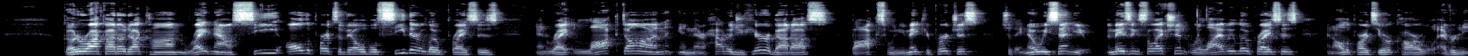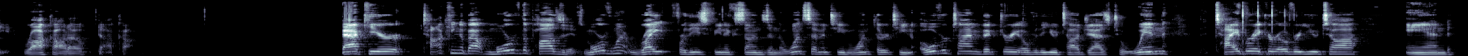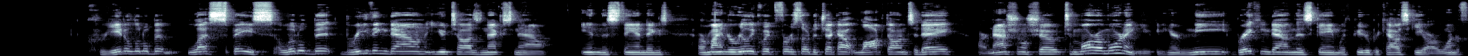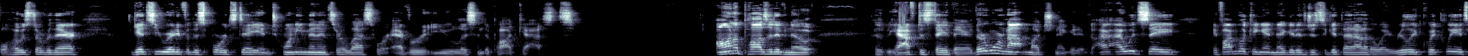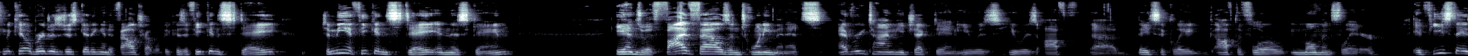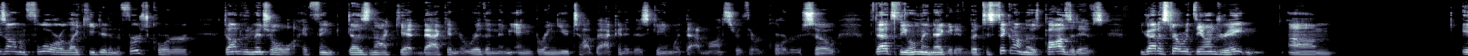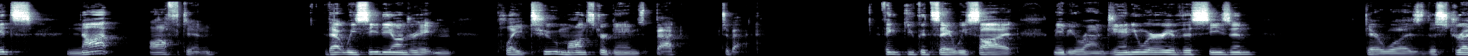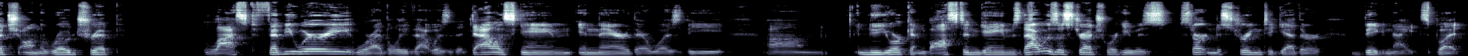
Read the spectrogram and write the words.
Go to rockauto.com right now, see all the parts available, see their low prices, and write locked on in their How Did You Hear About Us box when you make your purchase so they know we sent you. Amazing selection, reliably low prices, and all the parts your car will ever need. RockAuto.com. Back here, talking about more of the positives. More of went right for these Phoenix Suns in the 117 113 overtime victory over the Utah Jazz to win the tiebreaker over Utah and create a little bit less space, a little bit breathing down Utah's necks now in the standings. A reminder, really quick, first though, to check out Locked On Today our national show tomorrow morning. You can hear me breaking down this game with Peter Bukowski, our wonderful host over there. Gets you ready for the sports day in 20 minutes or less wherever you listen to podcasts. On a positive note, because we have to stay there, there were not much negative. I, I, would say if I'm looking at negatives, just to get that out of the way really quickly, it's Mikal Bridges just getting into foul trouble. Because if he can stay, to me, if he can stay in this game, he ends with five fouls in 20 minutes. Every time he checked in, he was he was off uh, basically off the floor moments later. If he stays on the floor like he did in the first quarter, Donovan Mitchell, I think, does not get back into rhythm and, and bring Utah back into this game with that monster third quarter. So that's the only negative. But to stick on those positives, you got to start with DeAndre Ayton. Um, it's not often that we see DeAndre Ayton play two monster games back to back. I think you could say we saw it maybe around January of this season. There was the stretch on the road trip last February, where I believe that was the Dallas game in there. There was the um, New York and Boston games. That was a stretch where he was starting to string together big nights, but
